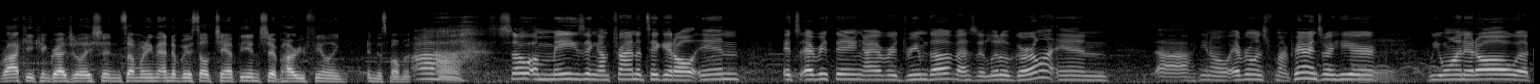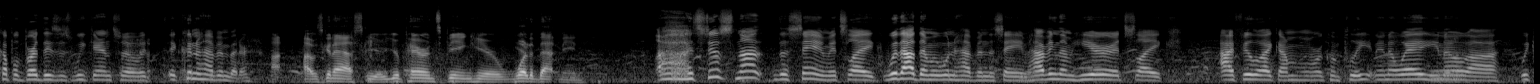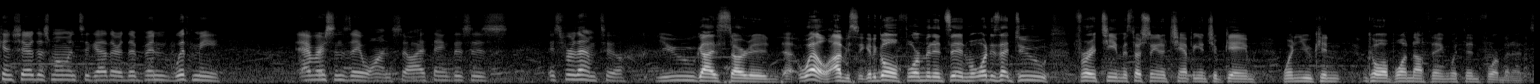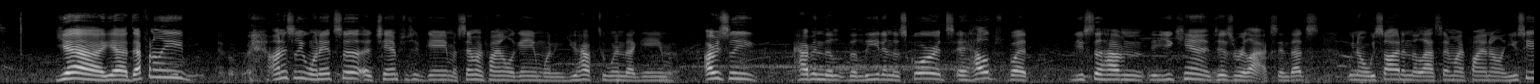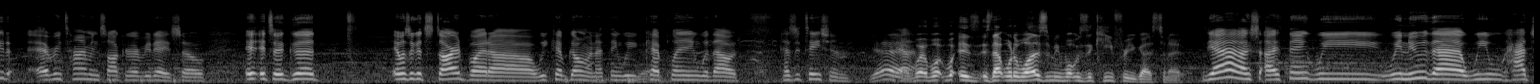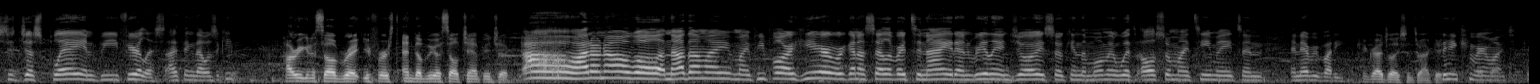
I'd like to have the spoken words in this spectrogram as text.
Rocky, congratulations on winning the NWSL championship. How are you feeling in this moment? Ah, so amazing. I'm trying to take it all in. It's everything I ever dreamed of as a little girl, and uh, you know, everyone's. My parents are here. Yeah. We won it all. A couple birthdays this weekend, so it, it couldn't have been better. I, I was going to ask you, your parents being here, what did that mean? Uh, it's just not the same. It's like without them, it wouldn't have been the same. Having them here, it's like I feel like I'm more complete in a way. You know, uh, we can share this moment together. They've been with me ever since day one, so I think this is it's for them too. You guys started uh, well, obviously, get a goal four minutes in. But what does that do for a team, especially in a championship game, when you can go up one nothing within four minutes? Yeah, yeah, definitely. Honestly, when it's a, a championship game, a semifinal game, when you have to win that game, obviously having the, the lead and the score, it's, it helps, but you still haven't, you can't just relax. And that's, you know, we saw it in the last semifinal, and you see it every time in soccer every day. So it, it's a good, it was a good start, but uh, we kept going. I think we kept playing without hesitation. Yeah. Yeah. What, what, what, is, is that what it was? I mean, what was the key for you guys tonight? Yeah, I think we we knew that we had to just play and be fearless. I think that was the key. How are you going to celebrate your first NWSL championship? Oh, I don't know. Well, now that my, my people are here, we're going to celebrate tonight and really enjoy soaking the moment with also my teammates and, and everybody. Congratulations, Rocky. Thank you very much.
